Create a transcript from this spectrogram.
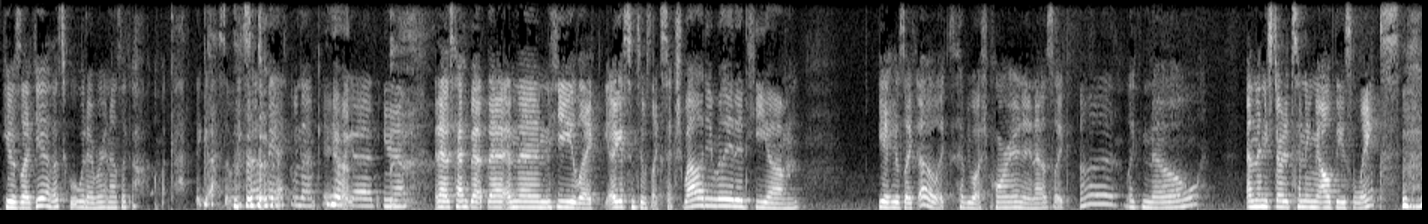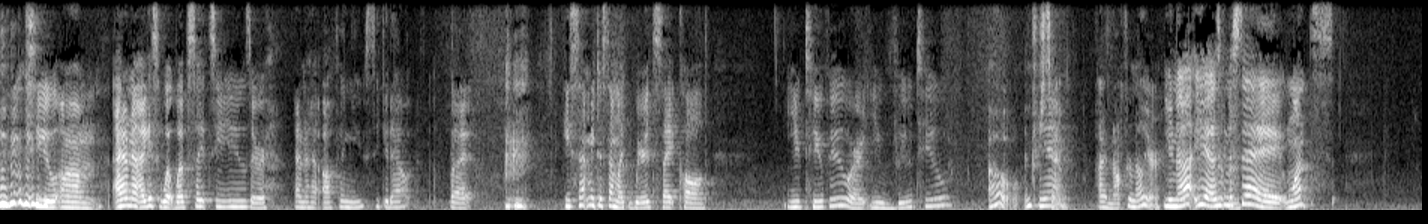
he was like, "Yeah, that's cool, whatever," and I was like, "Oh, oh my god, they got somebody accepts me, even though I'm gay. Oh my god, you know." And I was happy about that. And then he like, I guess since it was like sexuality related, he um, yeah, he was like, "Oh, like, have you watched porn?" And I was like, "Uh, like no." And then he started sending me all these links to um, I don't know, I guess what websites you use or I don't know how often you seek it out, but he sent me to some like weird site called YouTubu or Uvutu. Oh, interesting. Yeah. I am not familiar. You're not? Yeah, I was gonna say once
